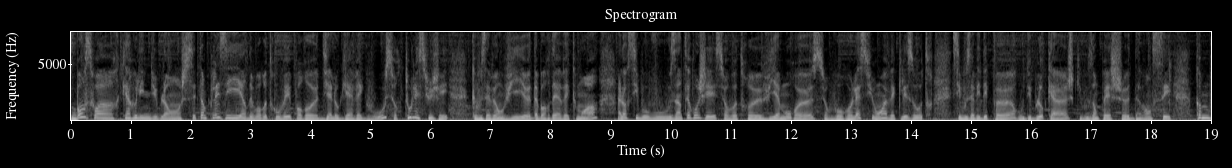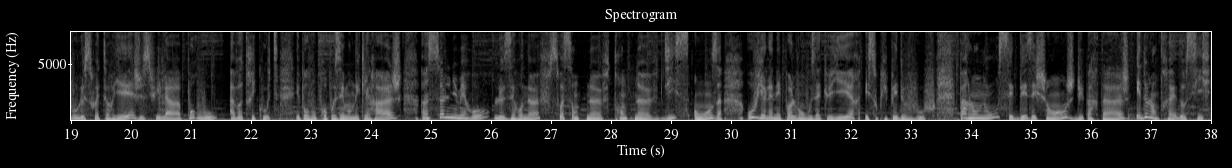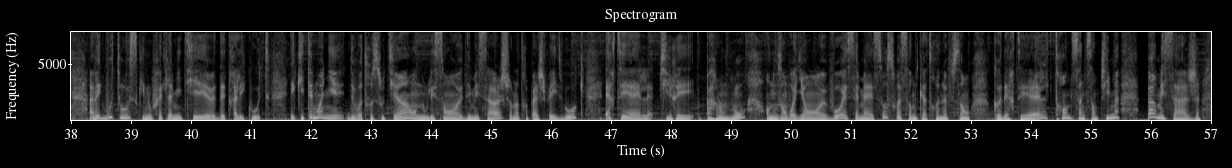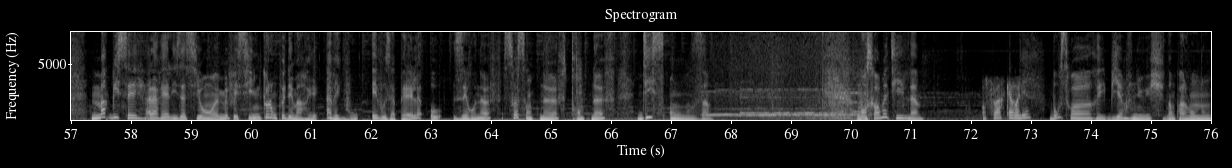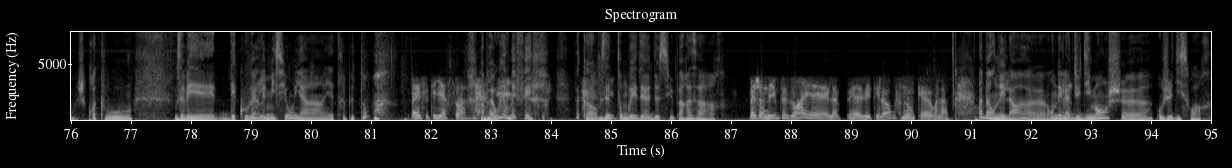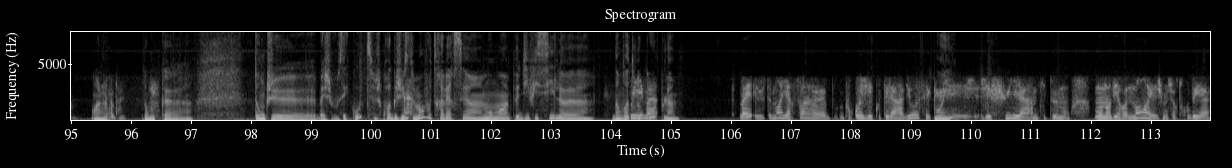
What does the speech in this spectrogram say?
Bonsoir Caroline Dublanche, c'est un plaisir de vous retrouver pour euh, dialoguer avec vous sur tous les sujets que vous avez envie euh, d'aborder avec moi. Alors si vous vous interrogez sur votre vie amoureuse, sur vos relations avec les autres, si vous avez des peurs ou des blocages qui vous empêchent d'avancer comme vous le souhaiteriez, je suis là pour vous à votre écoute et pour vous proposer mon éclairage. Un seul numéro, le 09 69 39 10 11, où Violaine et Paul vont vous accueillir et s'occuper de vous. Parlons-nous, c'est des échanges, du partage et de l'entraide aussi, avec vous tous qui nous faites l'amitié euh, d'être à l'écoute et qui témoignez de votre soutien en nous laissant euh, des messages sur notre page Facebook RTL-Parlons-nous, en nous envoyant euh, vos SMS 64 900 code RTL, 35 centimes par message. Marc Bisset à la réalisation me fait signe que l'on peut démarrer avec vous et vos appels au 09 69 39 10 11. Bonsoir Mathilde. Bonsoir Caroline. Bonsoir et bienvenue dans Parlons-nous. Je crois que vous, vous avez découvert l'émission il y a très peu de temps. Bah, C'était hier soir. Ah bah oui, en effet. D'accord, vous êtes tombé de- dessus par hasard. Bah, J'en ai eu besoin et elle, a- elle était là. Donc euh, voilà. Ah ben on est là, euh, on est là du dimanche euh, au jeudi soir. Voilà. Donc, euh, donc je, ben, je vous écoute. Je crois que justement vous traversez un moment un peu difficile dans votre Oui, couple. Bah, justement, hier soir, euh, pourquoi j'ai écouté la radio, c'est que Oui. j'ai- fui un petit peu mon, mon environnement et je me suis retrouvée euh,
